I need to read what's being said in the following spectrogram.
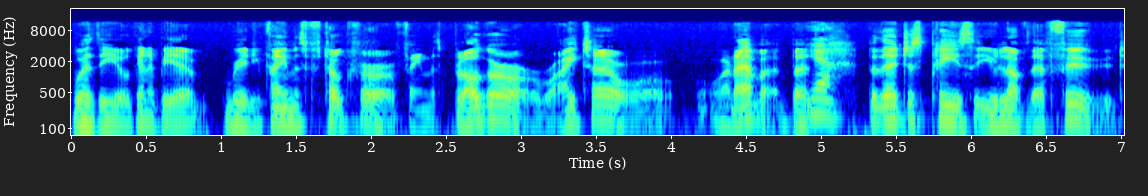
whether you're going to be a really famous photographer or a famous blogger or a writer or whatever. But Yeah. but they're just pleased that you love their food.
